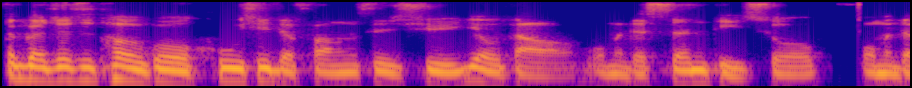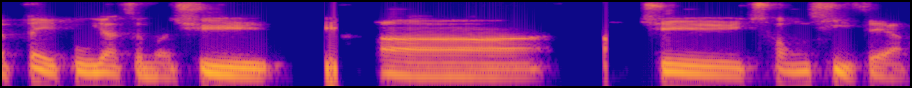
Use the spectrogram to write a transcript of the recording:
这个就是透过呼吸的方式去诱导我们的身体，说我们的背部要怎么去啊、去充气这样。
